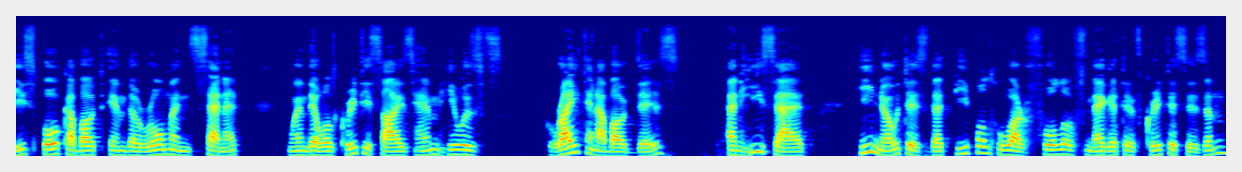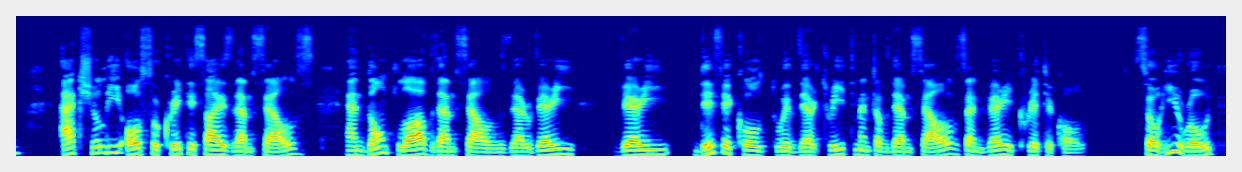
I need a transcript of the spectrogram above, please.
he spoke about in the Roman Senate when they will criticize him, he was writing about this. And he said he noticed that people who are full of negative criticism actually also criticize themselves and don't love themselves. They're very, very difficult with their treatment of themselves and very critical. So he wrote,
